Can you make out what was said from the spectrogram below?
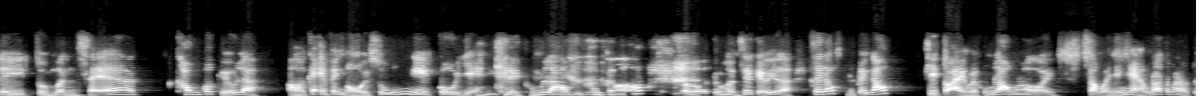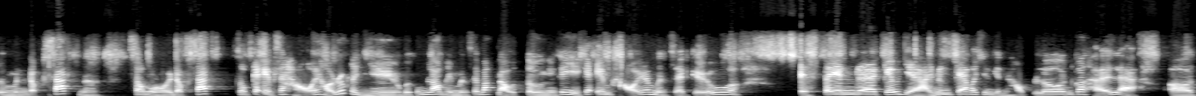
Thì tụi mình sẽ không có kiểu là uh, các em phải ngồi xuống nghe cô giảng về khủng long không có. Uh, tụi mình sẽ kiểu như là sẽ up một cái góc chỉ toàn về khủng long thôi. Xong rồi những ngày hôm đó bắt đầu tụi mình đọc sách nè. Xong rồi đọc sách xong các em sẽ hỏi hỏi rất là nhiều về khủng long thì mình sẽ bắt đầu từ những cái gì các em hỏi đó mình sẽ kiểu ờ, extend ra kéo dài nâng cao cái chương trình học lên. Có thể là uh,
